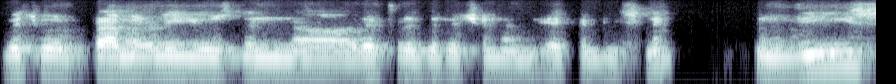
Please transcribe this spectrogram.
which were primarily used in uh, refrigeration and air conditioning. And these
